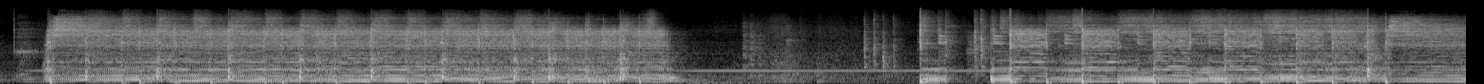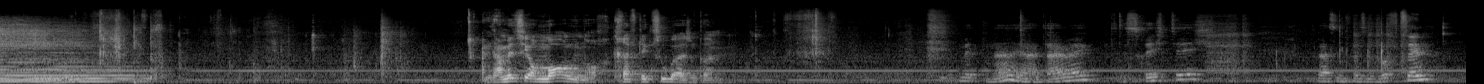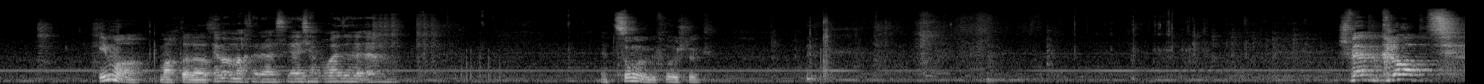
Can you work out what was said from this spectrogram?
Damit sie auch morgen noch kräftig zubeißen können. Mit, ne? Ja, Direct ist richtig. 13, 14, 15. Immer macht er das. Immer macht er das. Ja, ich habe heute. Ähm, Eine Zunge gefrühstückt. schwer bekloppt.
